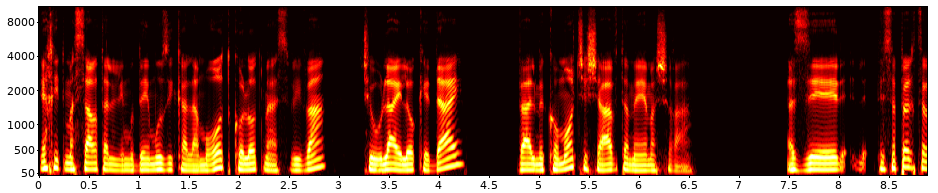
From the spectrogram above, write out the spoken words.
איך התמסרת ללימודי מוזיקה למרות קולות מהסביבה, שאולי לא כדאי, ועל מקומות ששאבת מהם השראה. אז uh, תספר קצת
